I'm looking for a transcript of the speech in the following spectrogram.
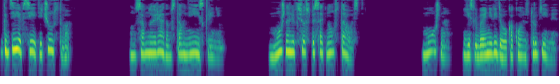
Где все эти чувства? Он со мной рядом стал неискренним. Можно ли все списать на усталость? Можно, если бы я не видела, какой он с другими.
